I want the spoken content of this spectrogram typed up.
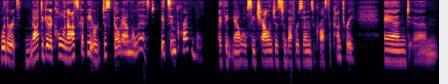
whether it's not to get a colonoscopy or just go down the list. It's incredible. I think now we'll see challenges to buffer zones across the country. And um,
